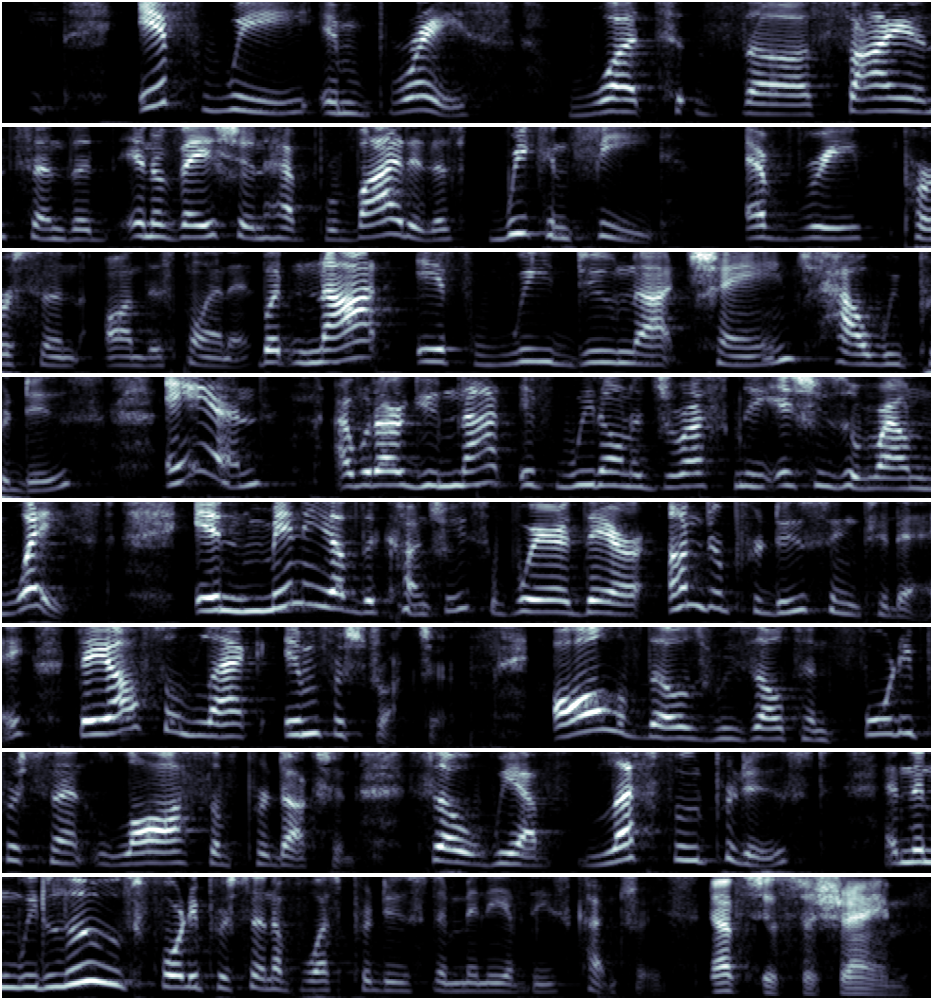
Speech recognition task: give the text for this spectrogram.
If we embrace what the science and the innovation have provided us, we can feed every person on this planet, but not if we do not change how we produce and I would argue not if we don't address the issues around waste. In many of the countries where they're underproducing today, they also lack infrastructure. All of those result in 40% loss of production. So we have less food produced, and then we lose 40% of what's produced in many of these countries. That's just a shame.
